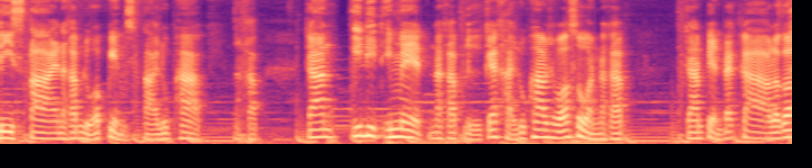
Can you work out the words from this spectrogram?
restyle นะครับ หรือว่าเปลี่ยนสไตล์รูปภาพนะครับ การ edit image นะครับ หรือแก้ไขรูปภาพเฉพาะส่วนนะครับ การเปลี่ยนแบ็กกราวแล้วก็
